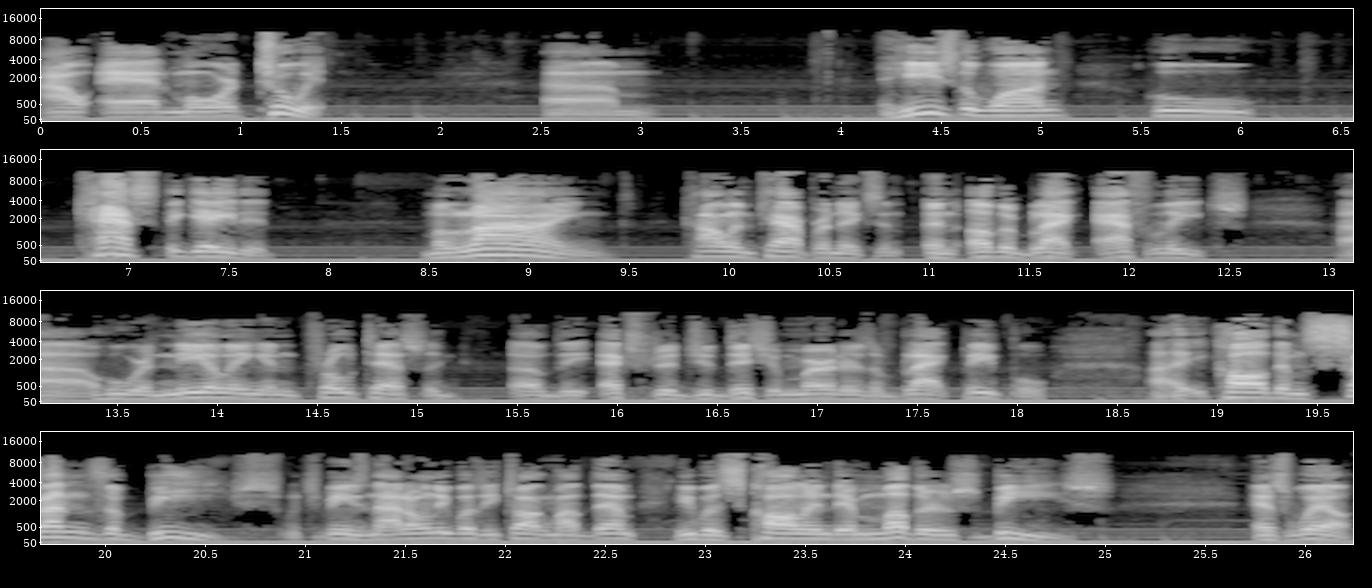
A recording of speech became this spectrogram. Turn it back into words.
I'll add more to it. Um, he's the one who castigated, maligned Colin Kaepernick and, and other black athletes uh, who were kneeling in protest of, the extrajudicial murders of black people. Uh, he called them sons of bees, which means not only was he talking about them, he was calling their mothers bees as well.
